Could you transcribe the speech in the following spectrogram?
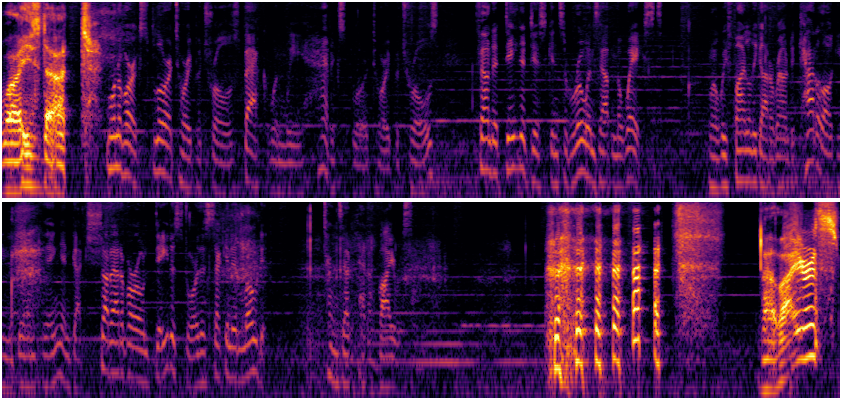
Why is that? One of our exploratory patrols, back when we had exploratory patrols, found a data disk in some ruins out in the waste. Well, we finally got around to cataloging the damn thing and got shut out of our own data store the second it loaded. Turns out it had a virus on it. a virus?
